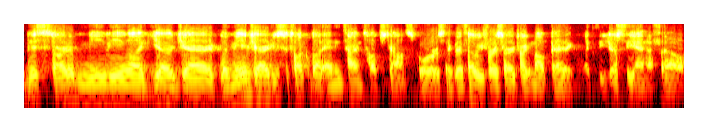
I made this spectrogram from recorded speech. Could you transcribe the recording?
this started me being like, "Yo, Jared." Like me and Jared used to talk about anytime touchdown scores. Like that's how we first started talking about betting, like the, just the NFL.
